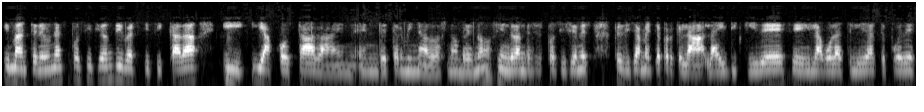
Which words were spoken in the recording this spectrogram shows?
y mantener una exposición diversificada y, acotada en, determinados nombres, ¿no? Sin grandes exposiciones, precisamente porque la, liquidez y la volatilidad te puede,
